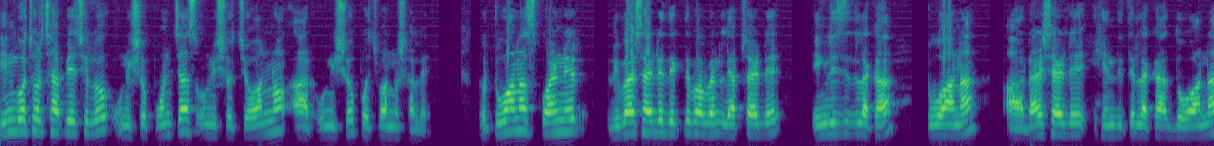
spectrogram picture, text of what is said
তিন বছর ছাপিয়েছিল, উনিশশো পঞ্চাশ, উনিশশো চুয়ান্ন আর উনিশশো পঁচপান্ন সালে। তো টু আনাস কয়েনের রিভার সাইডে দেখতে পাবেন লেফট সাইডে ইংরেজিতে লেখা টু আনা আর রাইট সাইডে হিন্দিতে লেখা দো আনা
